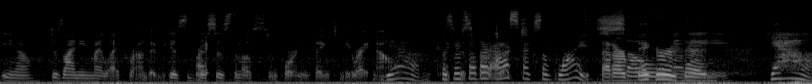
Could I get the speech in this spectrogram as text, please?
you know, designing my life around it because Right. this is the most important thing to me right now. yeah, because like there's other project. aspects of life that are So bigger than yeah,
